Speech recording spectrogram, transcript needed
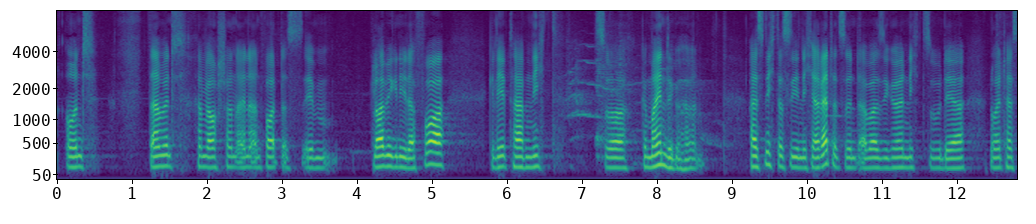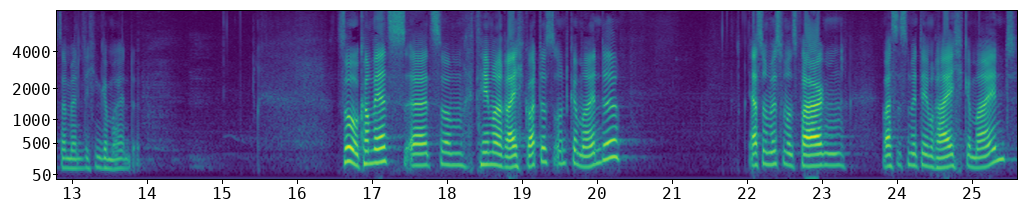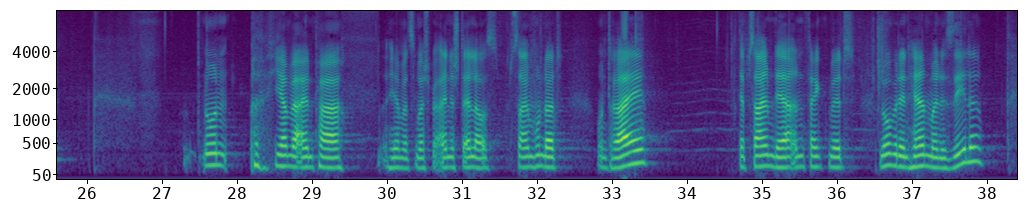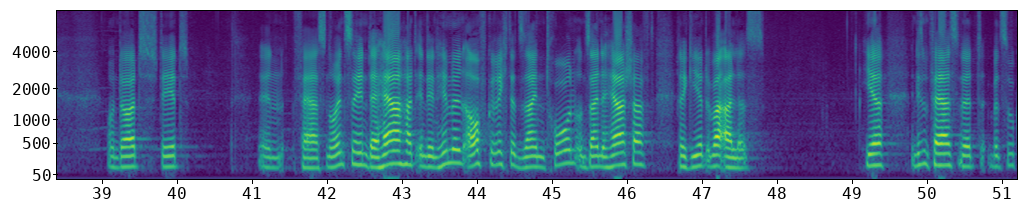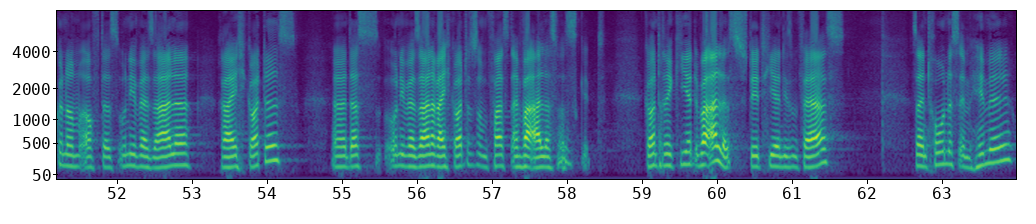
und damit haben wir auch schon eine Antwort, dass eben Gläubige, die davor gelebt haben, nicht zur Gemeinde gehören. Heißt nicht, dass sie nicht errettet sind, aber sie gehören nicht zu der neutestamentlichen Gemeinde. So, kommen wir jetzt äh, zum Thema Reich Gottes und Gemeinde. Erstmal müssen wir uns fragen, was ist mit dem Reich gemeint? Nun, hier haben wir ein paar, hier haben wir zum Beispiel eine Stelle aus Psalm 103. Der Psalm, der anfängt mit Lobe den Herrn, meine Seele. Und dort steht in Vers 19, der Herr hat in den Himmeln aufgerichtet seinen Thron und seine Herrschaft regiert über alles. Hier in diesem Vers wird Bezug genommen auf das universale Reich Gottes. Äh, das universale Reich Gottes umfasst einfach alles, was es gibt. Gott regiert über alles, steht hier in diesem Vers. Sein Thron ist im Himmel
